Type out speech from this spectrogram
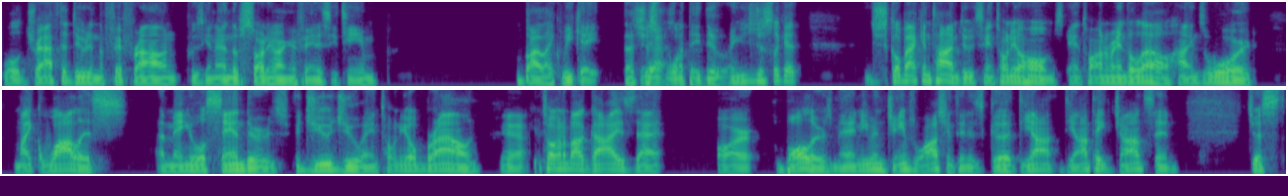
will draft a dude in the fifth round who's going to end up starting on your fantasy team by like week eight. That's just Yes. what they do. And you just look at, just go back in time, dude. Santonio Holmes, Antwaan Randle El, Hines Ward, Mike Wallace, Emmanuel Sanders, Juju, Antonio Brown. Yeah. You're talking about guys that are ballers, man. Even James Washington is good. Deont- Diontae Johnson, just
